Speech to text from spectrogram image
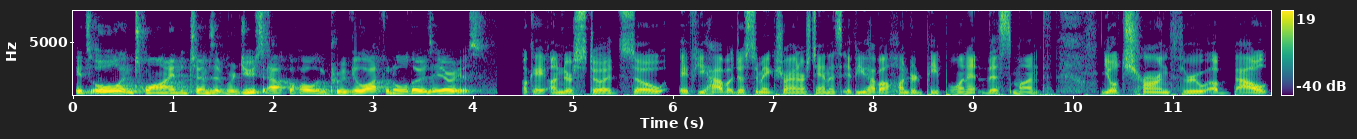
It's all entwined in terms of reduce alcohol, improve your life in all those areas. Okay, understood. So if you have, just to make sure I understand this, if you have 100 people in it this month, you'll churn through about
